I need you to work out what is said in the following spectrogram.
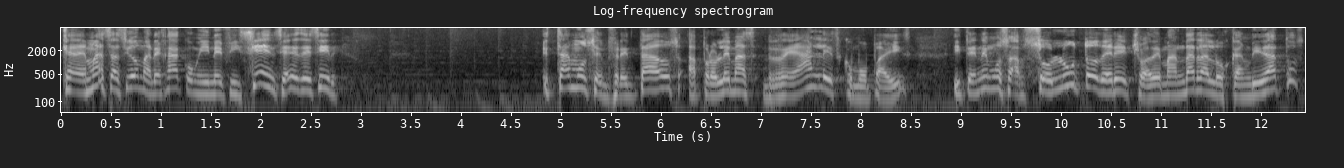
que además ha sido manejada con ineficiencia, es decir, estamos enfrentados a problemas reales como país y tenemos absoluto derecho a demandar a los candidatos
